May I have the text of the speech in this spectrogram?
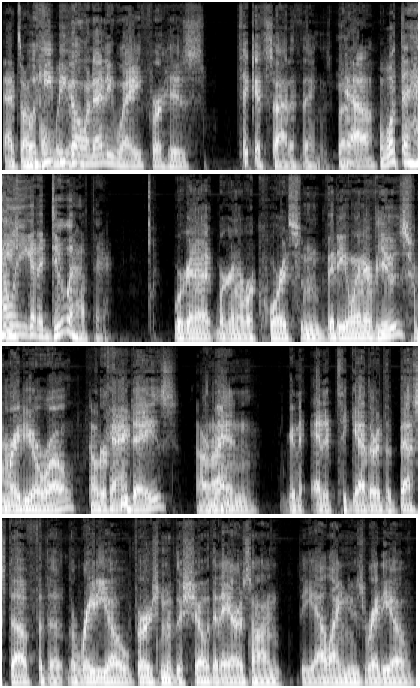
That's Well, he'd be going anyway for his ticket side of things. But Yeah. Well, What the hell are you going to do out there? we're gonna we're gonna record some video interviews from Radio Row for a few days, All and right. then we're gonna edit together the best of for the the radio version of the show that airs on the LI News Radio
